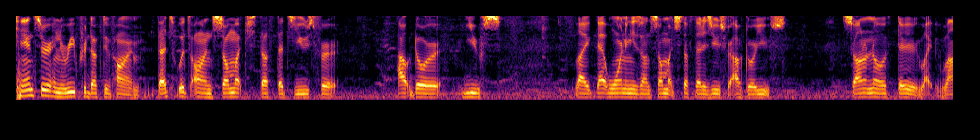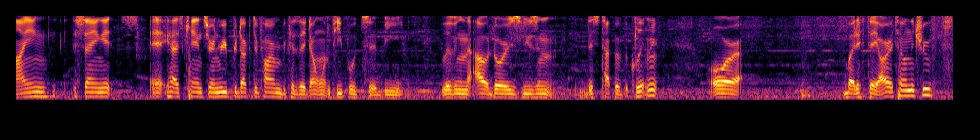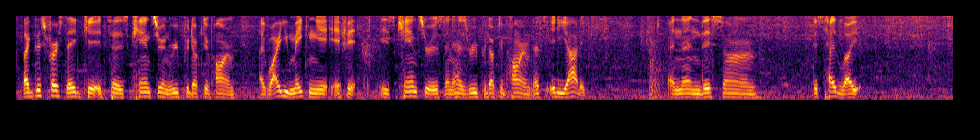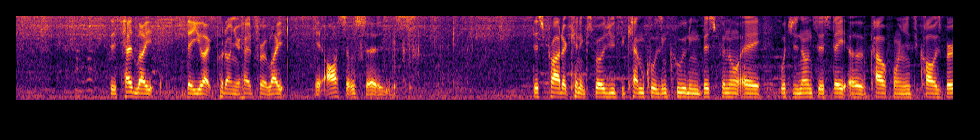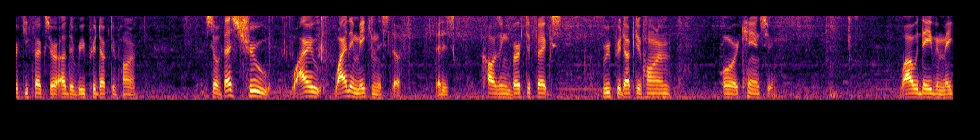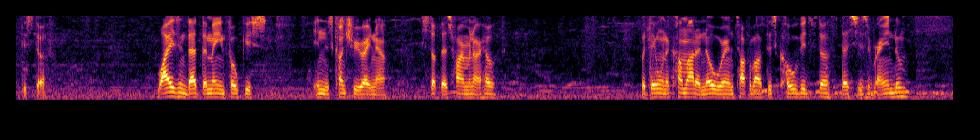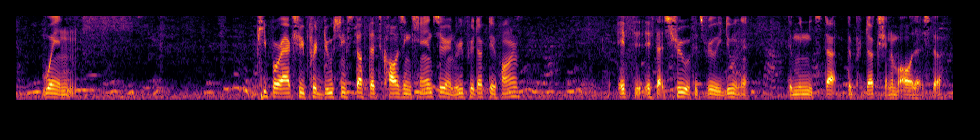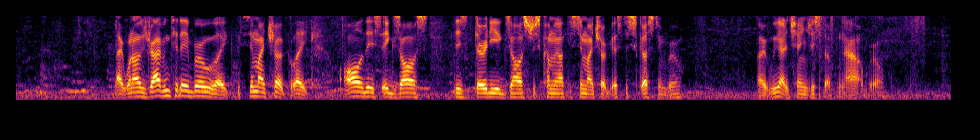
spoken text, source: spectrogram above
cancer and reproductive harm. That's what's on so much stuff that's used for outdoor use. Like that warning is on so much stuff that is used for outdoor use. So I don't know if they're like lying, saying it's it has cancer and reproductive harm because they don't want people to be living in the outdoors using this type of equipment, or but if they are telling the truth, like this first aid kit, it says cancer and reproductive harm. Like, why are you making it if it is cancerous and it has reproductive harm? That's idiotic. And then this um, this headlight, this headlight that you like put on your head for a light, it also says this product can expose you to chemicals including bisphenol A, which is known to the state of California to cause birth defects or other reproductive harm. So if that's true, why why are they making this stuff that is causing birth defects, reproductive harm, or cancer? Why would they even make this stuff? Why isn't that the main focus in this country right now? Stuff that's harming our health but they want to come out of nowhere and talk about this COVID stuff that's just random when people are actually producing stuff that's causing cancer and reproductive harm. If, if that's true, if it's really doing it, then we need to stop the production of all that stuff. Like when I was driving today, bro, like the semi truck, like all this exhaust, this dirty exhaust just coming out the semi truck, that's disgusting, bro. Like, we gotta change this stuff now, bro.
